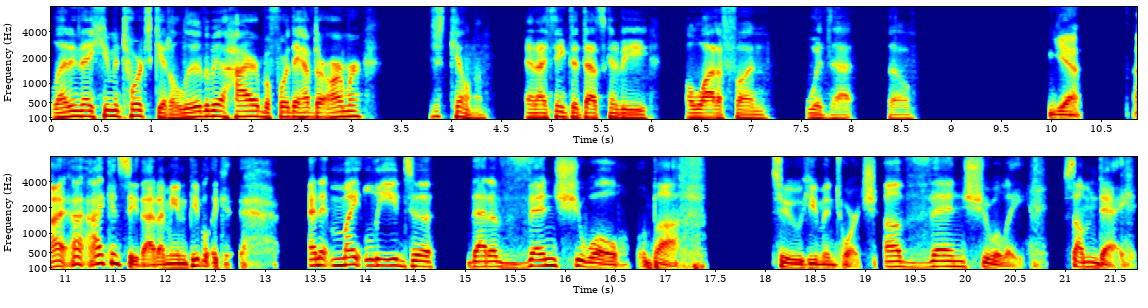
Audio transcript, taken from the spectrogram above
letting that Human Torch get a little bit higher before they have their armor, just killing them. And I think that that's going to be a lot of fun with that. So Yeah, I, I I can see that. I mean, people, and it might lead to that eventual buff to Human Torch. Eventually, someday.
